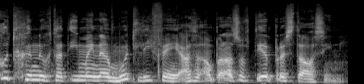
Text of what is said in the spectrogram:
goed genoeg dat U my nou moet lief hê as amper asof teerprestasie nie.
